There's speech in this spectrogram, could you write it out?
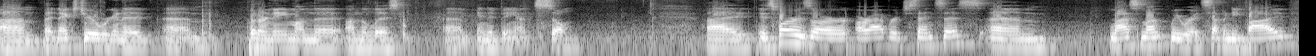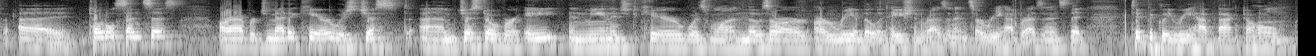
Um, but next year we're going to um, put our name on the on the list um, in advance. So, uh, as far as our, our average census, um, last month we were at 75 uh, total census. Our average Medicare was just um, just over eight, and managed care was one. Those are our, our rehabilitation residents, our rehab residents that typically rehab back to home.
